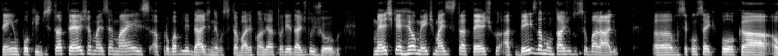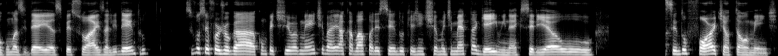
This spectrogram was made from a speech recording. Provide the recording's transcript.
tem um pouquinho de estratégia, mas é mais a probabilidade, né? Você trabalha com a aleatoriedade do jogo. O Magic é realmente mais estratégico, desde a montagem do seu baralho Uh, você consegue colocar algumas ideias pessoais ali dentro. Se você for jogar competitivamente, vai acabar aparecendo o que a gente chama de metagame, né? Que seria o sendo forte atualmente.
